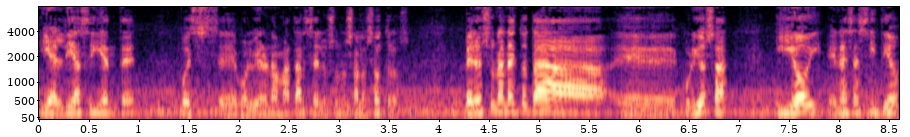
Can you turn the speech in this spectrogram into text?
y el día siguiente, pues eh, volvieron a matarse los unos a los otros. Pero es una anécdota eh, curiosa y hoy en ese sitio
